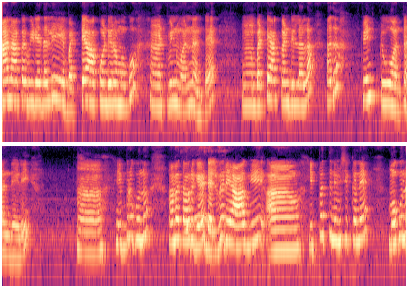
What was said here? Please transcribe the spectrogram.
ನಾನು ಹಾಕೋ ವಿಡಿಯೋದಲ್ಲಿ ಬಟ್ಟೆ ಹಾಕ್ಕೊಂಡಿರೋ ಮಗು ಟ್ವಿನ್ ಒನ್ ಅಂತೆ. ಬಟ್ಟೆ ಹಾಕ್ಕೊಂಡಿಲ್ಲಲ್ಲ, ಅದು ಟ್ವಿನ್ ಟೂ ಅಂತ ಅಂದೇಳಿ ಇಬ್ರಿಗೂ ಮತ್ತು ಅವ್ರಿಗೆ ಡೆಲಿವರಿ ಆಗಿ ಇಪ್ಪತ್ತು ನಿಮಿಷಕ್ಕೇ ಮಗುನ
